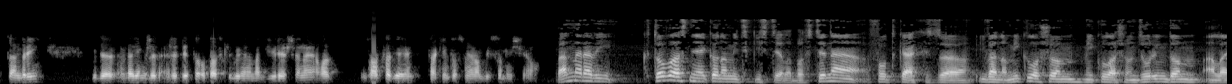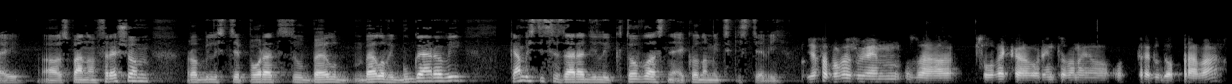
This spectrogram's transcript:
septembri, kde verím, že, že tieto otázky budeme mať vyriešené, ale v zásade takýmto smerom by som išiel. Pán Meravi, kto vlastne ekonomicky ste? Lebo ste na fotkách s Ivanom Miklošom, Mikulášom Zurindom, ale aj s pánom Frešom. Robili ste poradcu Belovi Bugárovi. Kam by ste sa zaradili, kto vlastne ekonomicky ste vy? Ja sa považujem za človeka orientovaného od stredu doprava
